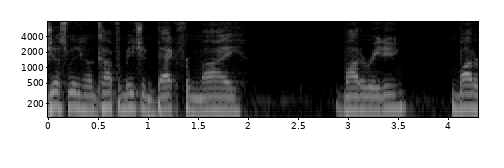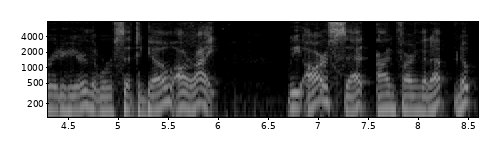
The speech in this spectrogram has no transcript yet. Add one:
Just waiting on confirmation back from my moderating moderator here that we're set to go. All right. We are set. I'm firing that up. Nope.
